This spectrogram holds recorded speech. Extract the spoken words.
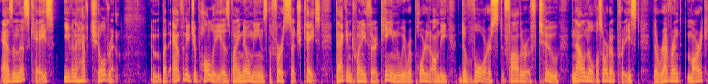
as in this case, even have children. But Anthony Cipollone is by no means the first such case. Back in 2013, we reported on the divorced father of two, now Novus Ordo priest, the Reverend Mark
